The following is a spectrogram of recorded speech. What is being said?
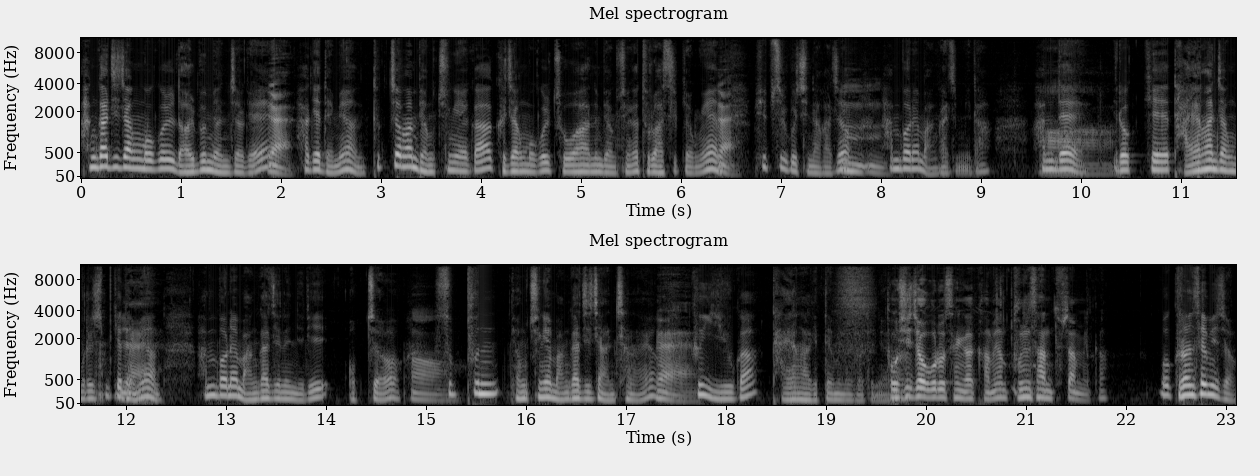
한 가지 장목을 넓은 면적에 네. 하게 되면 특정한 병충해가 그 장목을 좋아하는 병충해가 들어왔을 경우엔 네. 휩쓸고 지나가죠. 음, 음. 한 번에 망가집니다. 한데 아. 이렇게 다양한 작물을 심게 예. 되면 한 번에 망가지는 일이 없죠. 어. 숲은 병충해 망가지지 않잖아요. 네. 그 이유가 다양하기 때문이거든요. 도시적으로 생각하면 분산 투자입니까? 뭐 그런 셈이죠.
